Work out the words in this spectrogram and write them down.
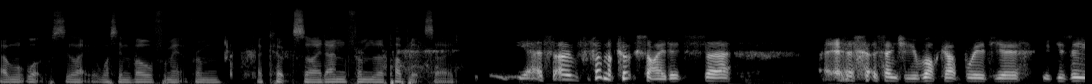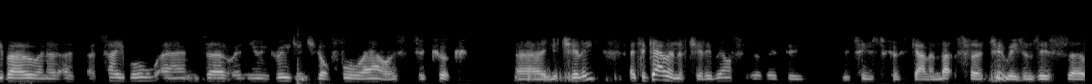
um, what's like what's involved from it from a cook side and from the public side? Yeah, so from the cook side, it's uh, essentially you rock up with your, your gazebo and a, a, table and uh, and your ingredients. You've got four hours to cook uh, your chili. It's a gallon of chili. We ask the, the, the teams to cook a gallon. That's for two reasons. Is uh,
